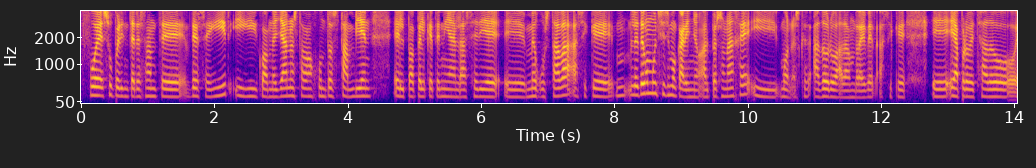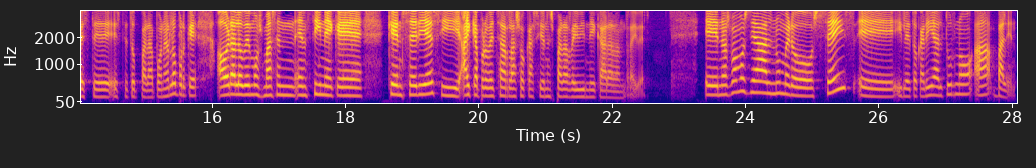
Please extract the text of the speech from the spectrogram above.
fue súper interesante de seguir y cuando ya no estaban juntos también el papel que tenía en la serie eh, me gustaba. Así que mm, le tengo muchísimo cariño al personaje y bueno, es que adoro a Adam Driver. Así que eh, he aprovechado este, este top para ponerlo porque ahora lo vemos más en, cine que, en series y hay que aprovechar las ocasiones para reivindicar a Adam Driver. Eh, nos vamos ya al número 6 eh, y le tocaría el turno a Valen.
